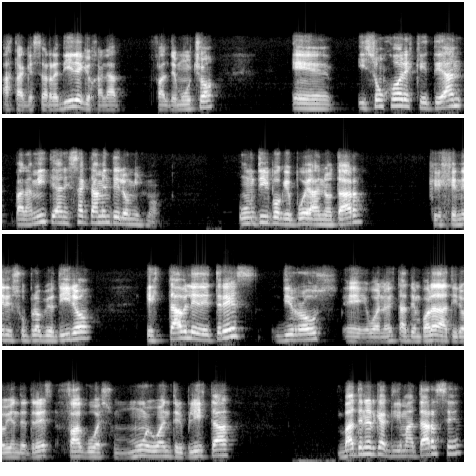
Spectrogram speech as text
hasta que se retire, que ojalá falte mucho. Eh, y son jugadores que te dan, para mí, te dan exactamente lo mismo. Un tipo que pueda anotar, que genere su propio tiro. Estable de 3. D-Rose, eh, bueno, esta temporada tiró bien de 3. Facu es un muy buen triplista. Va a tener que aclimatarse,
